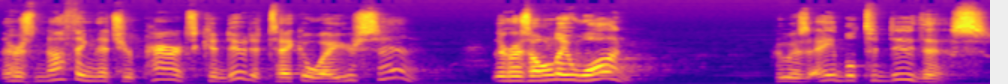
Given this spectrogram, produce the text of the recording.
There's nothing that your parents can do to take away your sin. There is only one who is able to do this.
